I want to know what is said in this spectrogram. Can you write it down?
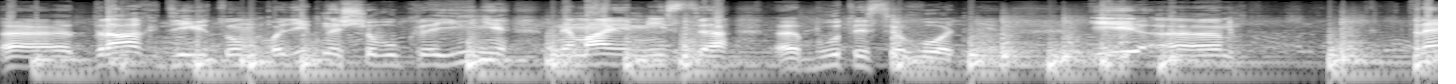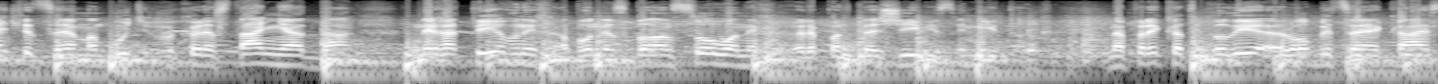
е, драг, і тому подібне, що в Україні немає місця е, бути сьогодні. І е, Третє це, мабуть, використання да, негативних або незбалансованих репортажів і заміток. Наприклад, коли робиться якась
